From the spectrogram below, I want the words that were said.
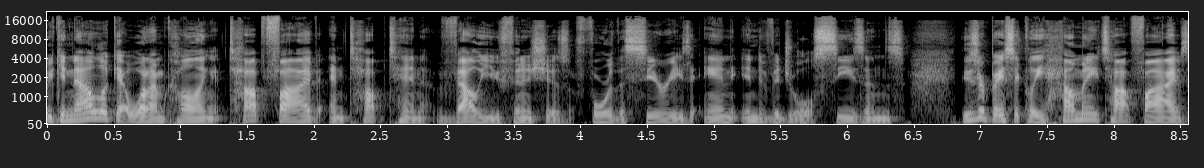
We can now look at what I'm calling top 5 and top 10 value finishes for the series and individual seasons. These are basically how many top 5s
